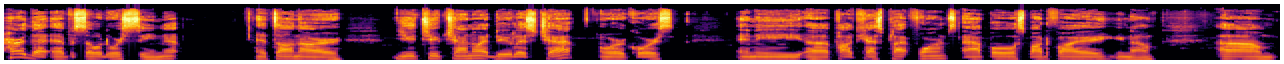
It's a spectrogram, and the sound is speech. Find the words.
heard that episode or seen it, it's on our YouTube channel at Do Let's Chat, or of course any uh, podcast platforms, Apple, Spotify, you know. Um,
